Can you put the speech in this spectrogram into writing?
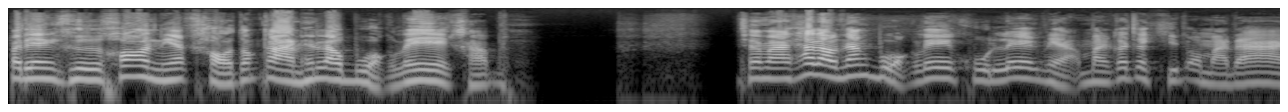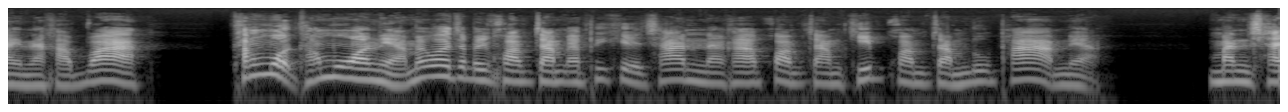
ประเด็นคือข้อเนี้ยเขาต้องการให้เราบวกเลขครับ ใช่ไหมถ้าเรานั่งบวกเลขคูณเลขเนี่ย มันก็จะคิดออกมาได้นะครับ ว่าทั้งหมดทั้งมวลเนี่ย ไม่ว่าจะเป็นความจำแอปพลิเคชันนะครับ ความจำคลิปความจำรูปภาพเนี่ย มันใช้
